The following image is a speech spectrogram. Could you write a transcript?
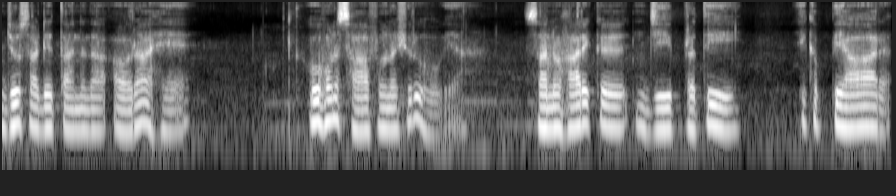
ਜੋ ਸਾਡੇ ਤਨ ਦਾ ਔਰਾ ਹੈ, ਉਹ ਹੁਣ ਸਾਫ਼ ਹੋਣਾ ਸ਼ੁਰੂ ਹੋ ਗਿਆ। ਸਾਨੂੰ ਹਰ ਇੱਕ ਜੀਵ ਪ੍ਰਤੀ ਇੱਕ ਪਿਆਰ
